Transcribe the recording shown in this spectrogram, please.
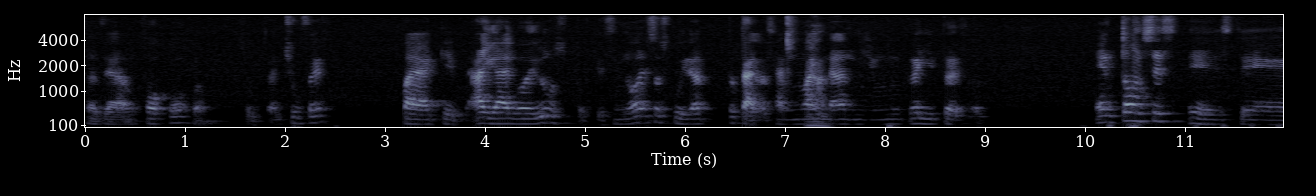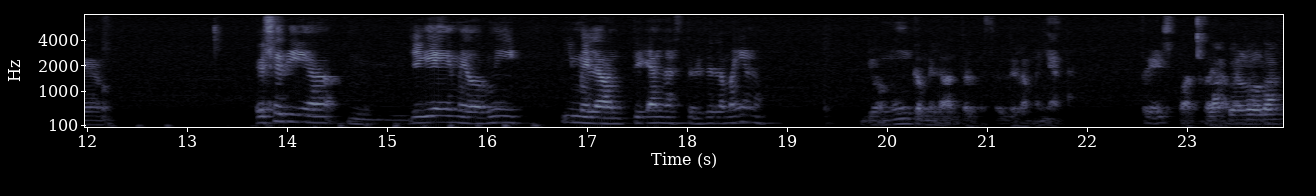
o sea, un foco con sus enchufes para que haya algo de luz, porque si no es oscuridad total, o sea, no hay Ajá. nada, ni un rayito de sol. Entonces, este, ese día mm, llegué, me dormí y me levanté a las 3 de la mañana. Yo nunca me levanto a las 3 de la mañana. 3, 4 de la La peor hora.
